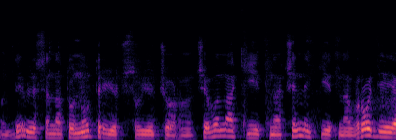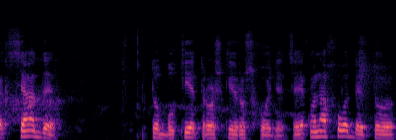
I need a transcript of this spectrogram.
Дивлюся на ту нутрію свою чорну, чи вона кітна, чи не кітна. Вроді як сяде, то боки трошки розходяться. Як вона ходить, то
